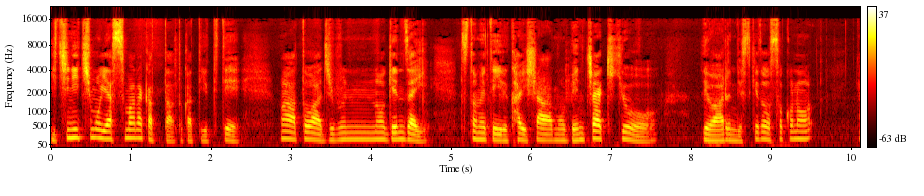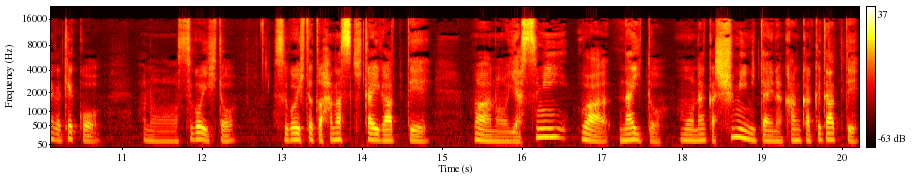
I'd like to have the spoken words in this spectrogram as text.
1日も休まなかったとかって言ってて、まあ、あとは自分の現在勤めている会社もベンチャー企業ではあるんですけど、そこのなんか結構あの、すごい人、すごい人と話す機会があって、まあ、あの、休みはないと、もうなんか趣味みたいな感覚だって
